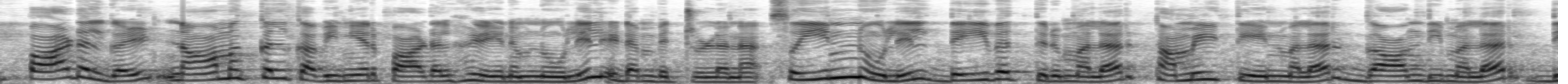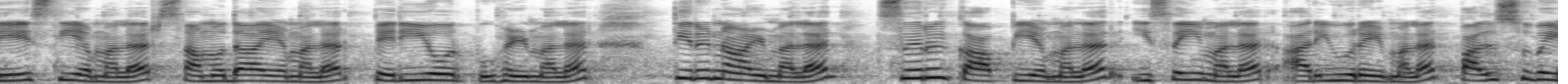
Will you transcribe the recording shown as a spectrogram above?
இப்பாடல்கள் நாமக்கல் கவிஞர் பாடல்கள் எனும் நூலில் இடம்பெற்றுள்ளன. ஸோ இந்நூலில் தெய்வ திருமலர் தமிழ் தேன்மலர் காந்தி மலர் தேசிய மலர் சமுதாய மலர் பெரியோர் புகழ் மலர் திருநாள் மலர் சிறு காப்பிய மலர் இசை மலர் அறிவுரை மலர் பல்சுவை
